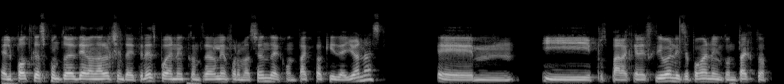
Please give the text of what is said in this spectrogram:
el podcast.de diagonal 83 pueden encontrar la información de contacto aquí de Jonas. Eh, y pues para que le escriban y se pongan en contacto.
